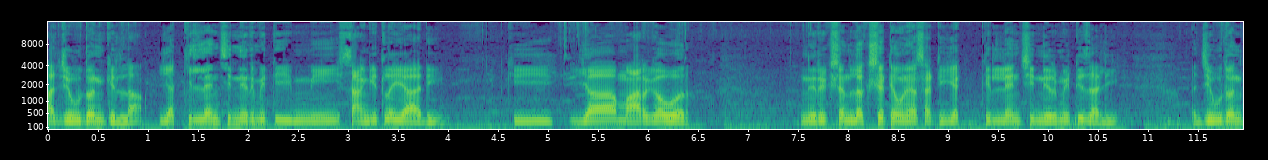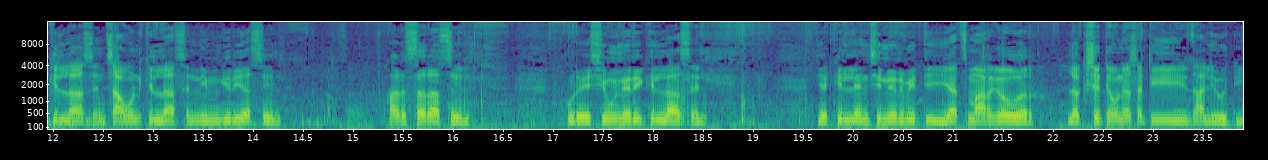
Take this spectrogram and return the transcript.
हा जीवधन किल्ला या किल्ल्यांची निर्मिती मी सांगितलं याआधी की या मार्गावर निरीक्षण लक्ष ठेवण्यासाठी या किल्ल्यांची निर्मिती झाली. जीवधन किल्ला असेल चावंड किल्ला असेल निमगिरी असेल हडसर असेल पुढे शिवनेरी किल्ला असेल या किल्ल्यांची निर्मिती याच मार्गावर लक्ष ठेवण्यासाठी झाली होती.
